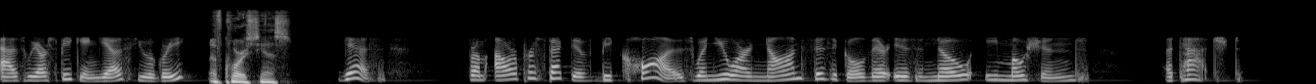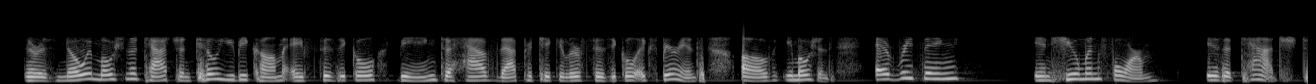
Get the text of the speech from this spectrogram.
as we are speaking. Yes, you agree? Of course, yes. Yes. From our perspective, because when you are non physical, there is no emotions attached. There is no emotion attached until you become a physical being to have that particular physical experience of emotions. Everything in human form is attached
